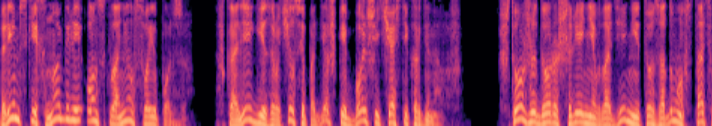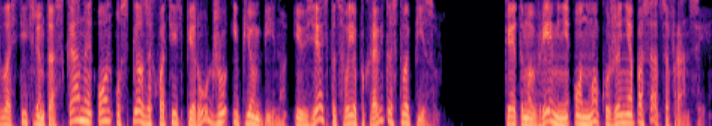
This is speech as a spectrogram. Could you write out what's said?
Римских нобелей он склонил в свою пользу. В коллегии заручился поддержкой большей части кардиналов. Что же до расширения владений, то, задумав стать властителем Тосканы, он успел захватить Перуджу и Пьембино и взять под свое покровительство Пизу. К этому времени он мог уже не опасаться Франции.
